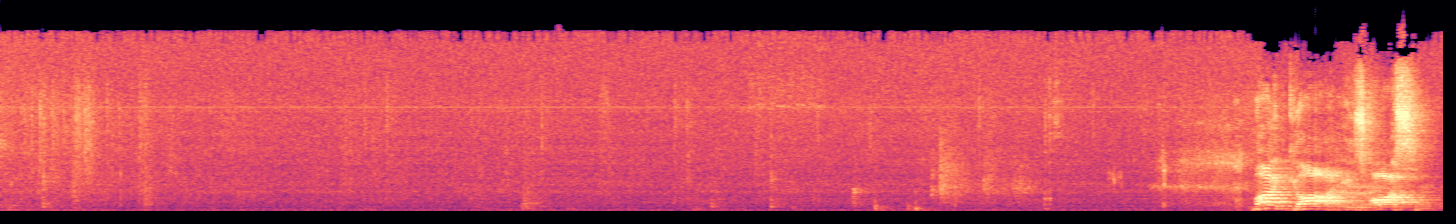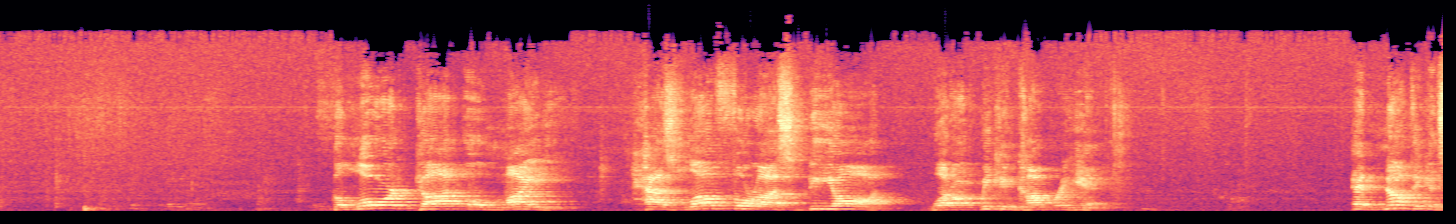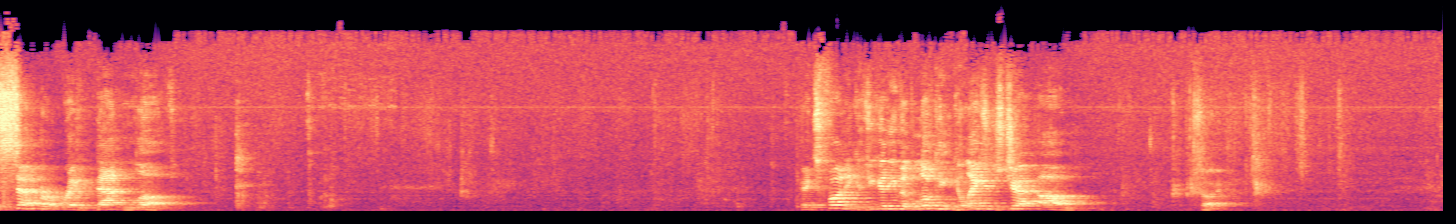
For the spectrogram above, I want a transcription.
My God is awesome. The Lord God Almighty has love for us beyond what we can comprehend. And nothing can separate that love. It's funny, because you can even look in Galatians chap, um, sorry.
